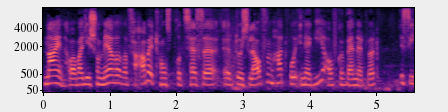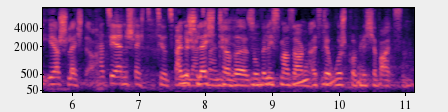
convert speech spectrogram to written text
Nein, aber weil die schon mehrere Verarbeitungsprozesse äh, durchlaufen hat, wo Energie aufgewendet wird, ist sie eher schlechter. Hat sie eine schlechte CO2-Bilanz? Eine schlechtere, so will mhm. ich es mal sagen, mhm. als der mhm. ursprüngliche Weizen.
